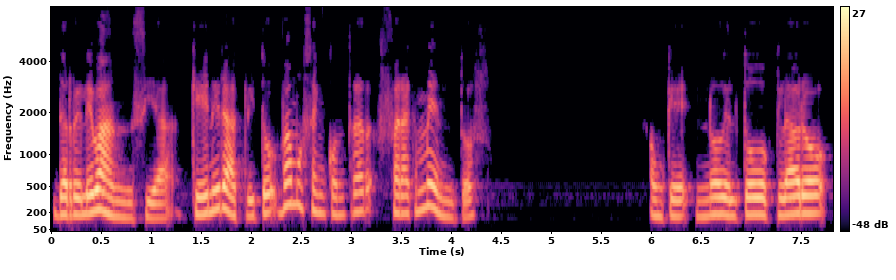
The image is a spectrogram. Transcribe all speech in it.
de relevancia que en Heráclito vamos a encontrar fragmentos aunque no del todo claro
